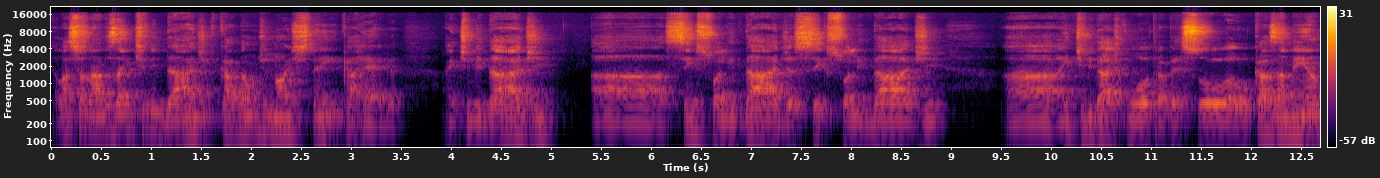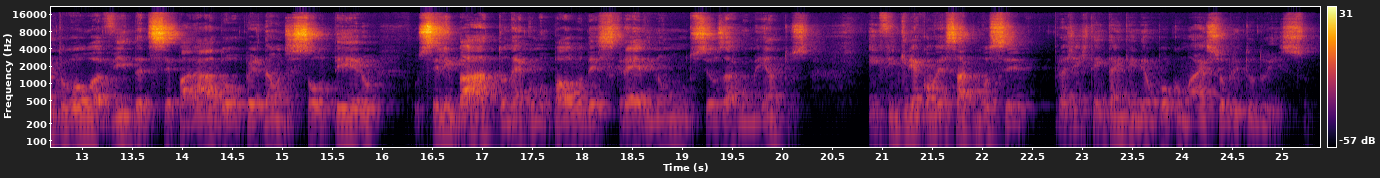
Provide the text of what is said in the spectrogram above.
relacionadas à intimidade que cada um de nós tem e carrega. A intimidade, a sensualidade, a sexualidade, a intimidade com outra pessoa, o casamento ou a vida de separado ou perdão de solteiro, o celibato, né, como Paulo descreve num dos seus argumentos. Enfim, queria conversar com você para a gente tentar entender um pouco mais sobre tudo isso.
